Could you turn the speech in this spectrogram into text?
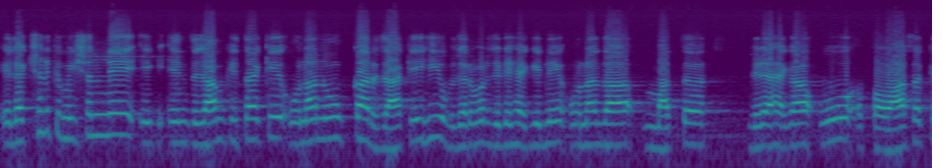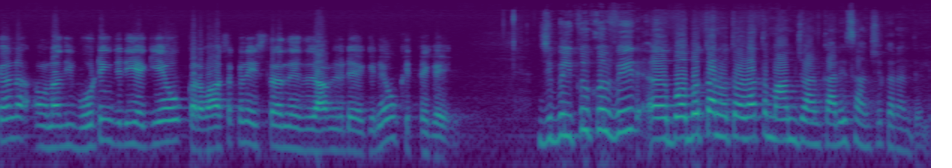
ਇਲੈਕਸ਼ਨ ਕਮਿਸ਼ਨ ਨੇ ਇੱਕ ਇੰਤਜ਼ਾਮ ਕੀਤਾ ਕਿ ਉਹਨਾਂ ਨੂੰ ਘਰ ਜਾ ਕੇ ਹੀ ਆਬਜ਼ਰਵਰ ਜਿਹੜੇ ਹੈਗੇ ਨੇ ਉਹਨਾਂ ਦਾ ਮਤ ਜਿਹੜਾ ਹੈਗਾ ਉਹ ਪਵਾ ਸਕਣ ਉਹਨਾਂ ਦੀ VOTING ਜਿਹੜੀ ਹੈਗੀ ਹੈ ਉਹ ਕਰਵਾ ਸਕਣ ਇਸ ਤਰ੍ਹਾਂ ਦੇ ਇੰਤਜ਼ਾਮ ਜਿਹੜੇ ਹੈਗੇ ਨੇ ਉਹ ਕੀਤੇ ਗਏ ਨੇ ਜੀ ਬਿਲਕੁਲ ਕੁਲਵੀਰ ਅ, ਬਹੁਤ ਬਹੁਤ ਧੰਨਵਾਦ ਤੁਹਾਡਾ तमाम ਜਾਣਕਾਰੀ ਸਾਂਝੀ ਕਰਨ ਦੇ ਲਈ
